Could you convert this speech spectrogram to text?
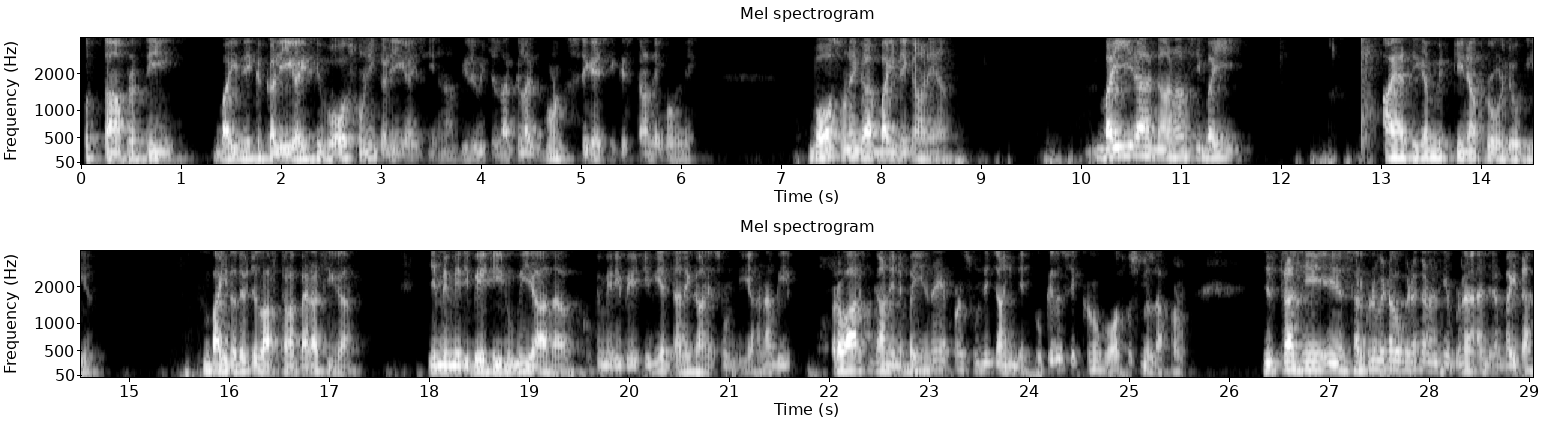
ਪੁੱਤਾਂ ਪ੍ਰਤੀ ਬਾਈ ਦੀ ਇੱਕ ਕਲੀ ਗਾਈ ਸੀ, ਬਹੁਤ ਸੋਹਣੀ ਕਲੀ ਗਾਈ ਸੀ, ਹਨਾ, ਵੀ ਉਹਦੇ ਵਿੱਚ ਅਲੱਗ-ਅਲੱਗ ਗੁਣ ਦੱਸੇ ਗਏ ਸੀ, ਕਿਸ ਤਰ੍ਹਾਂ ਦੇ ਗੁਣ ਨੇ। ਬਹੁਤ ਸੋਹਣੇ ਗਾ, ਬਾਈ ਦੇ ਗਾਣੇ ਆ। ਬਾਈ ਦਾ ਗਾਣਾ ਸੀ, ਬਾਈ ਆਇਆ ਸੀਗਾ ਮਿੱਟੀ ਨਾਲ ਫਰੋਲ ਜੋਗੀਆ ਬਾਈ ਦਾ ਉਹਦੇ ਵਿੱਚ ਲਾਸਟ ਵਾਲਾ ਪੈਰਾ ਸੀਗਾ, ਜਿਵੇਂ ਮੇਰੀ ਬੇਟੀ ਨੂੰ ਵੀ ਯਾਦ ਆ, ਕਿਉਂਕਿ ਮੇਰੀ ਬੇਟੀ ਵੀ ਇਦਾਂ ਦੇ ਗਾਣੇ ਸੁਣਦੀ ਆ, ਹਨਾ, ਵੀ ਪਰਿਵਾਰਕ ਗਾਣੇ ਨੇ ਬਈ, ਹਨਾ, ਇਹ ਆਪਾਂ ਨੂੰ ਸੁਣਨੇ ਚਾਹੀਦੇ ਨੇ, ਕਿਉਂਕਿ ਇਹ ਸਿੱਖਣ ਨੂੰ ਬਹੁਤ ਕੁਝ ਮਿਲਦਾ ਆਪਾਂ ਨੂੰ। ਜਿਸ ਤਰ੍ਹਾਂ ਸੀ ਸਰਗੁਣ ਬੇਟਾ ਉਹ ਕਿਹੜਾ ਗਾਣਾ ਸੀ ਆਪਣਾ ਬਾਈ ਦਾ?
